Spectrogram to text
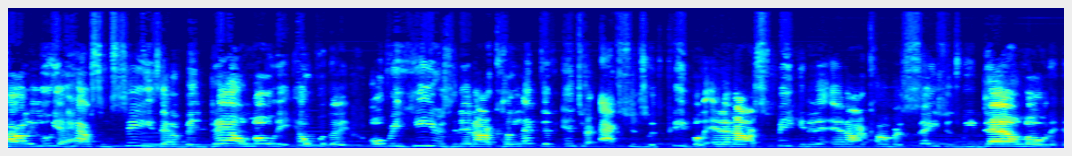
hallelujah, have some seeds that have been downloaded over the over years and in our collective interactions with people and in our speaking and in our conversations. We downloaded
